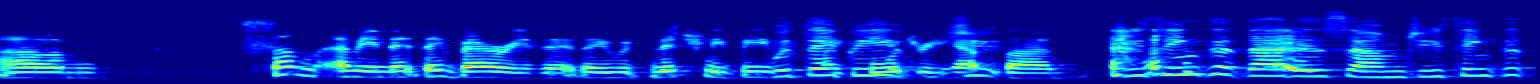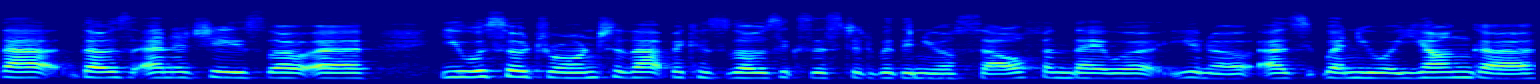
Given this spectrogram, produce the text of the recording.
Um, some, I mean, they, they vary. They, they would literally be would they like be, Audrey do, Hepburn. do you think that that is? Um, do you think that that those energies, though, uh, you were so drawn to that because those existed within yourself, and they were, you know, as when you were younger,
